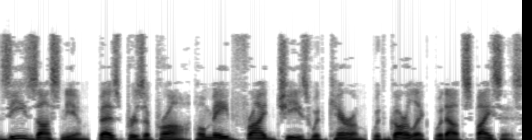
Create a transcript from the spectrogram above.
z Czosnkiem, Bez Przypraw homemade fried cheese with carom, with garlic, without spices.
